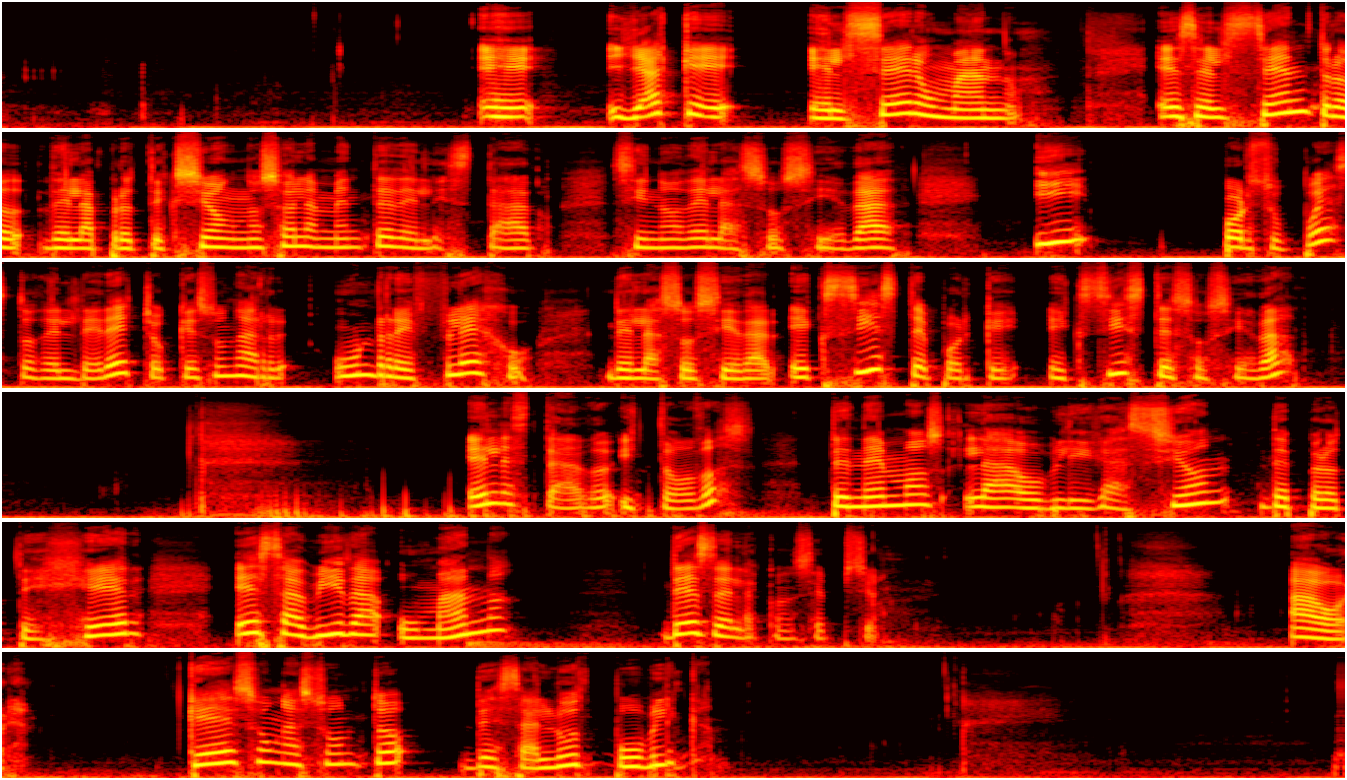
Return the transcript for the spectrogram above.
eh, ya que el ser humano es el centro de la protección no solamente del Estado, sino de la sociedad y, por supuesto, del derecho, que es un reflejo de la sociedad. Existe porque existe sociedad. El Estado y todos tenemos la obligación de proteger esa vida humana desde la concepción. Ahora, ¿qué es un asunto de salud pública?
